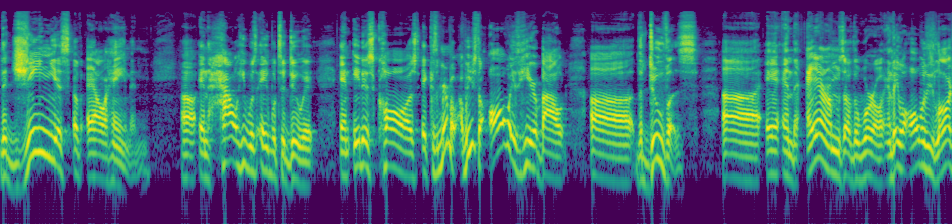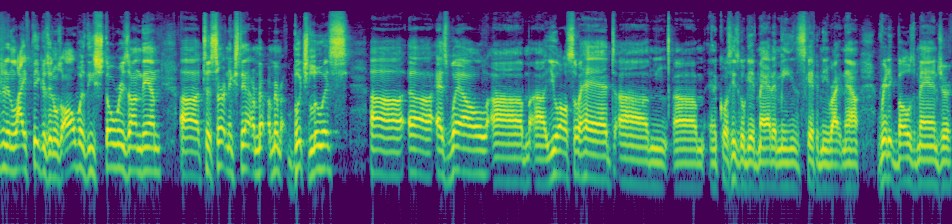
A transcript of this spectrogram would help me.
the genius of Al Haymon uh, and how he was able to do it, and it has caused. Because remember, we used to always hear about uh, the Duvas uh, and, and, the Arums of the world, and they were always these larger than life figures, and there was always these stories on them uh, to a certain extent. I remember, Butch Lewis. Uh, uh as well, um, uh, you also had, um, um, and of course he's gonna get mad at me, he's escaping me right now. Riddick Bowe's manager,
